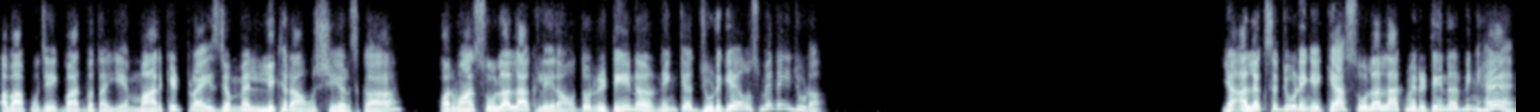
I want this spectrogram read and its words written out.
अब आप मुझे एक बात बताइए मार्केट प्राइस जब मैं लिख रहा हूँ शेयर्स का, और वहाँ 16 लाख ले रहा हूँ तो रिटेन अर्निंग क्या जुड़ गया? उसमें नहीं जुड़ा। या अलग से जोड़ेंगे? क्या 16 लाख में रिटेन अर्निंग है?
